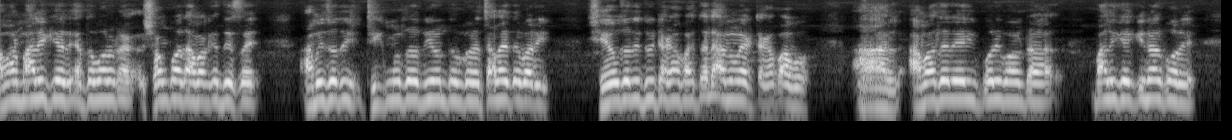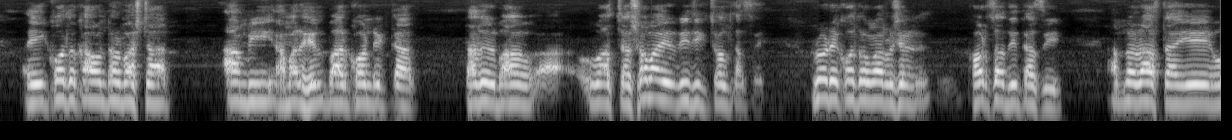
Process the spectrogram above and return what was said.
আমার মালিকের এত বড়টা সম্পদ আমাকে দিয়েছে, আমি যদি ঠিকমতো নিয়ন্ত্রণ করে চালাইতে পারি, সেও যদি দুই টাকা পায়, তাহলে আমিও এক টাকা পাবো। আর আমাদের এই পরিবহনটা মালিকে কেনার পরে এই কত কাউন্টার মাস্টার আমি, আমার হেল্পার কন্ডাক্টর তাদের বাচ্চা সবাই রিজিক চলতেছে। রোডে কত মানুষের খরচা দিতেছি, আপনার রাস্তায় এ, ও,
